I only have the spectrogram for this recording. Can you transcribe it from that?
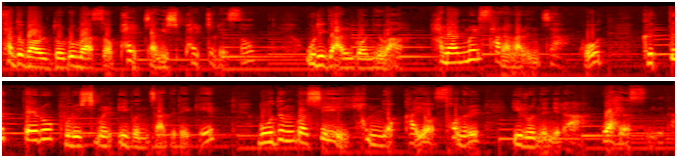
사도 바울도 로마서 8장 28절에서 우리가 알거니와 하나님을 사랑하는 자, 곧 그 뜻대로 부르심을 입은 자들에게 모든 것이 협력하여 선을 이루느니라고 하였습니다.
